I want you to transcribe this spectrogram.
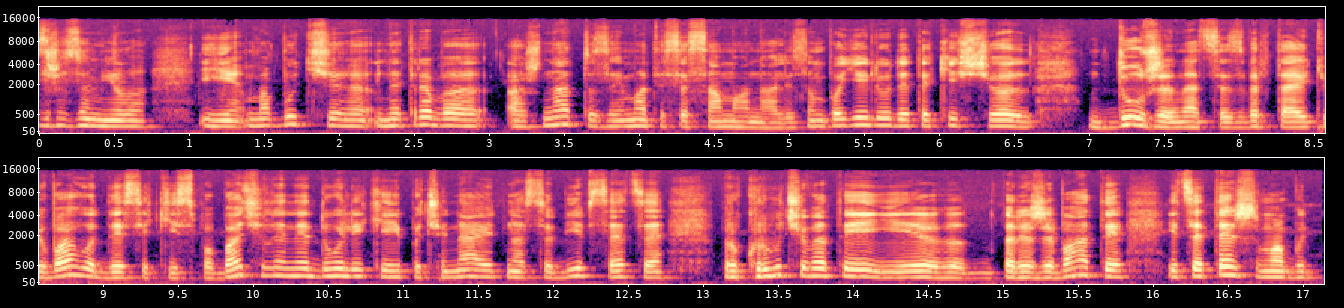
Зрозуміло. І, мабуть, не треба аж надто займатися самоаналізом, бо є люди такі, що дуже на це звертають увагу, десь якісь побачили недоліки і починають на собі все це прокручувати і е, переживати. І це теж, мабуть,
